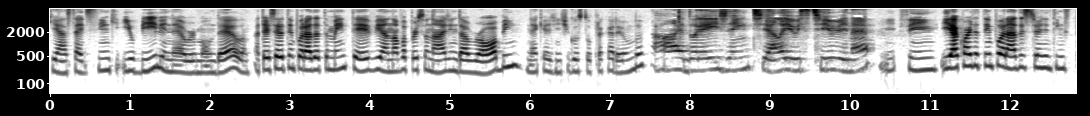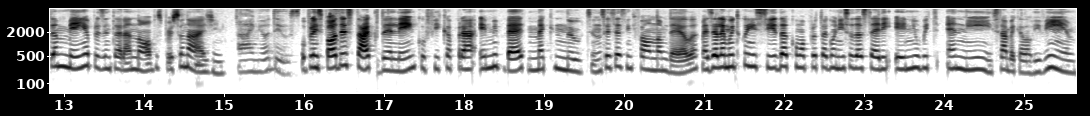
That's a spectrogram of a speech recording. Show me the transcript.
que é a Sad Sink, e o Billy, né, o irmão dela, a terceira temporada também teve a nova personagem da Robin, né, que a gente gostou pra caramba. Ai, adorei, gente. Ela e o Steve, né? E, sim. E a quarta temporada de Stranger Things também apresentará novos personagens. Ai, meu Deus. O principal destaque do elenco fica pra Amy Beth McNulty. Não sei se é assim que fala o nome dela, mas ela é muito conhecida como a protagonista da série Annie with Annie, sabe aquela Rivinha?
